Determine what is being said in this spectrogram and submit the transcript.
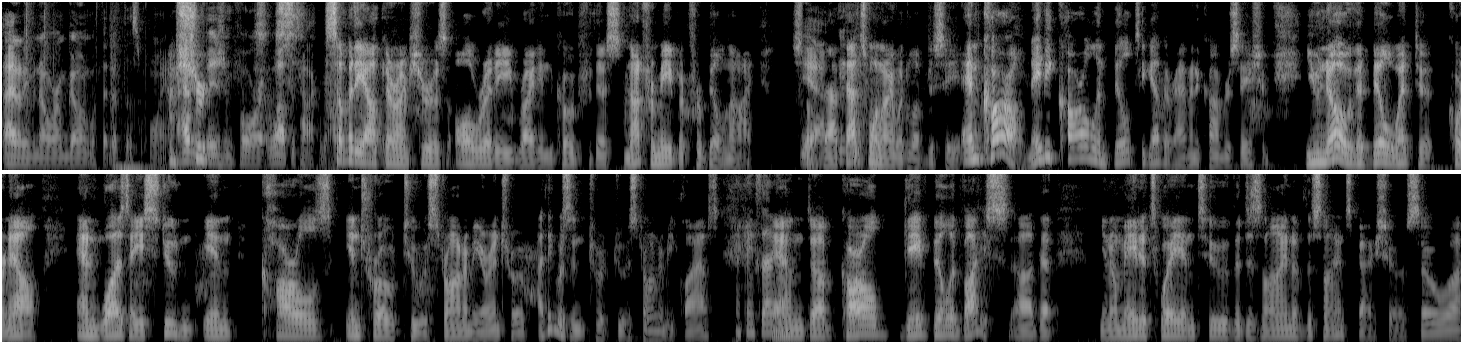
I don't even know where I'm going with it at this point. I'm I have sure a vision for it. We'll have to talk about Somebody it. out there, I'm sure, is already writing the code for this. Not for me, but for Bill Nye. So Yeah. that, that's one I would love to see. And Carl, maybe Carl and Bill together having a conversation. You know that Bill went to Cornell and was a student in Carl's intro to astronomy or intro, I think it was intro to astronomy class. I think so. Yeah. And uh, Carl gave Bill advice uh, that, you know, made its way into the design of the Science Guy show. So uh,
